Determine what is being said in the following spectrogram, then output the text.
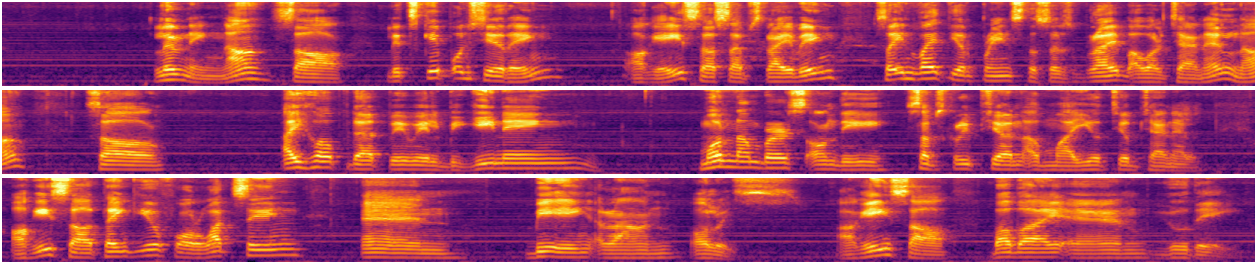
learning no? So let's keep on sharing. Okay so subscribing. So invite your friends to subscribe our channel no? So i hope that we will beginning more numbers on the subscription of my YouTube channel. Okay, so thank you for watching and being around always. Okay, so bye-bye and good day.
